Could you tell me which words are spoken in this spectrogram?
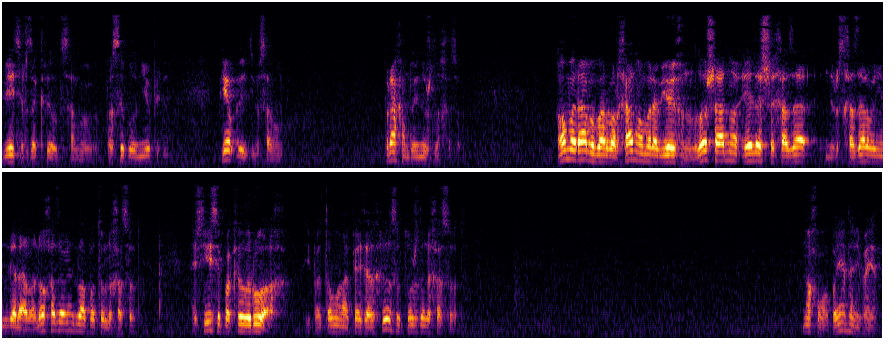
ветер закрыл, это самое, посыпал нее пев, этим самым прахом, то не нужно лихасот. Ома раба барбархана, ома раб йойхан. Ло шану эля шехазар, хазарва ниндгалава. Ло хазарва ниндгалава, потом лихасот. Значит, если покрыл руах, и потом он опять открылся, то нужно лихасот. Нохума, понятно непонятно?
